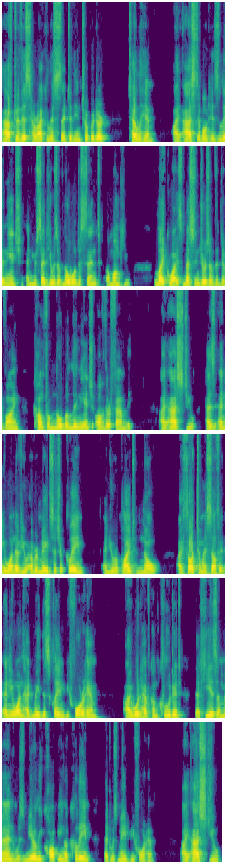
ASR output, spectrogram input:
After this, Heraclius said to the interpreter, Tell him, I asked about his lineage, and you said he was of noble descent among you. Likewise, messengers of the divine come from noble lineage of their family. I asked you, Has any one of you ever made such a claim? And you replied, No. I thought to myself, if anyone had made this claim before him, I would have concluded that he is a man who is merely copying a claim that was made before him. I asked you,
